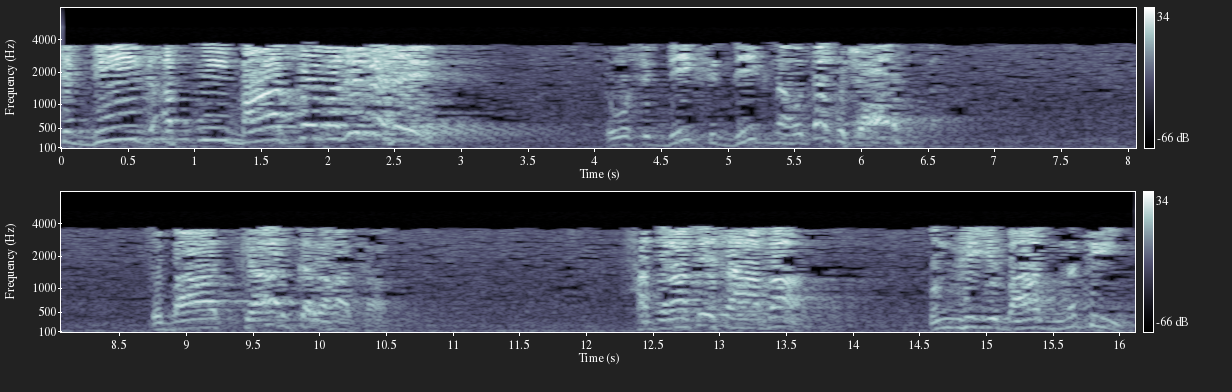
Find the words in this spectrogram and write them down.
صدیق اپنی بات کو بدل رہے تو وہ صدیق صدیق نہ ہوتا، کچھ اور ہوتا۔ تو بات کیا کر رہا تھا۔ حضرات صحابہ، ان میں یہ بات نہ تھی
